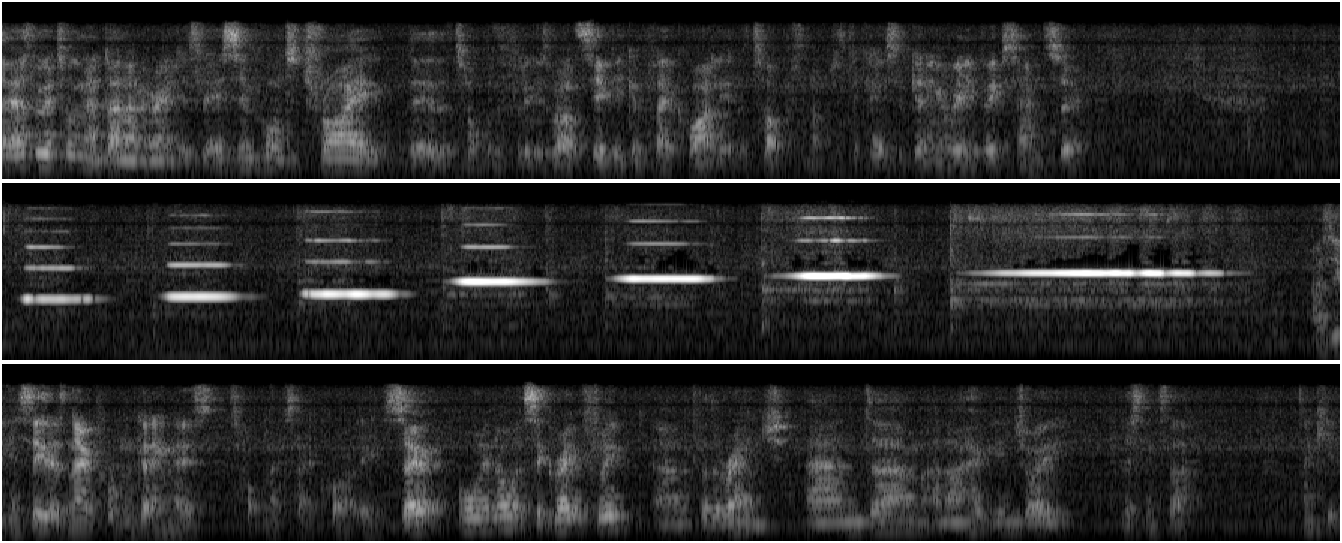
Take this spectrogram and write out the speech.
So as we were talking about dynamic range, it's, important to try the, the top of the flute as well, to see if you can play quietly at the top. It's not just a case of getting a really big sound. So. As you can see, there's no problem getting those top notes out quietly. So all in all, it's a great flute um, for the range, and, um, and I hope you enjoy listening to that. Thank you.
